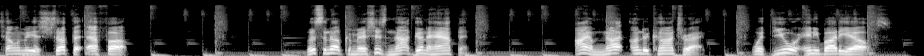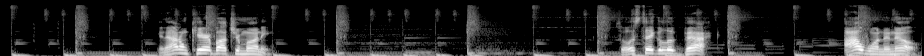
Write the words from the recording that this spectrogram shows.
telling me to shut the F up. Listen up, commission. It's not going to happen. I am not under contract with you or anybody else. And I don't care about your money. So let's take a look back. I want to know.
